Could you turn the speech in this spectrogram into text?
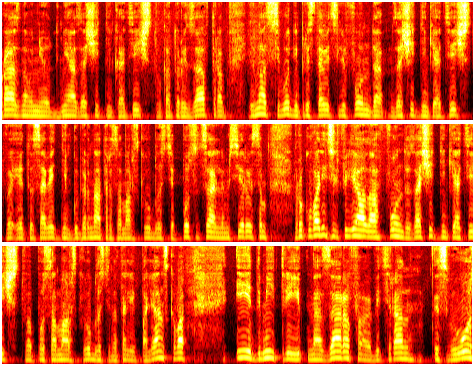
празднованию Дня защитника Отечества, который завтра. И у нас сегодня представители фонда «Защитники Отечества». Это советник губернатора Самарской области по социальным сервисам, руководитель филиала фонда «Защитники Отечества» по Самарской области Наталья Полянского и Дмитрий Назаров, ветеран СВО,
